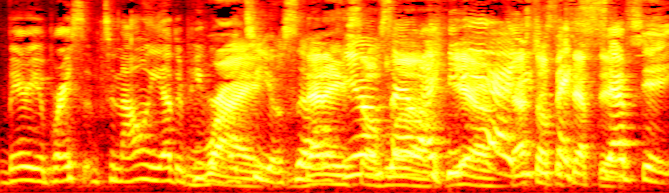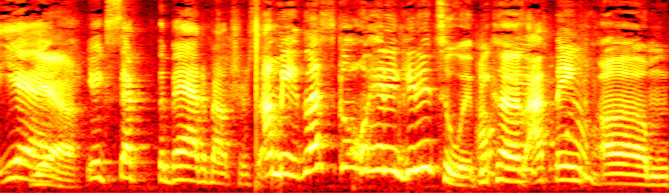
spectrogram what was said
very abrasive to not only other people but to yourself. That ain't you know what I'm saying? Like, Yeah, yeah, that's you just accept it. Yeah. Yeah. you accept the bad about yourself. I mean, let's go ahead and get into it because Okay, I think um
